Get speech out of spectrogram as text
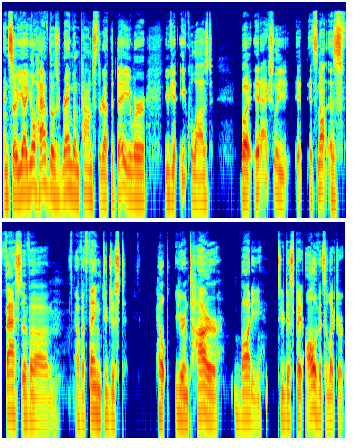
And so yeah, you'll have those random times throughout the day where you get equalized, but it actually it, it's not as fast of a of a thing to just help your entire body to dissipate all of its electro,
